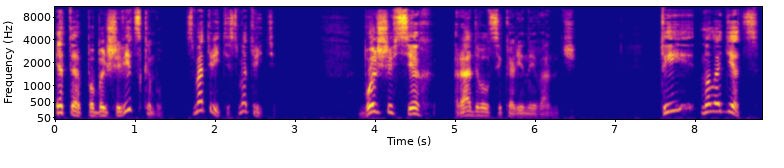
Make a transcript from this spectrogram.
Это по большевицкому? Смотрите, смотрите. Больше всех радовался Калина Иванович. Ты молодец,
